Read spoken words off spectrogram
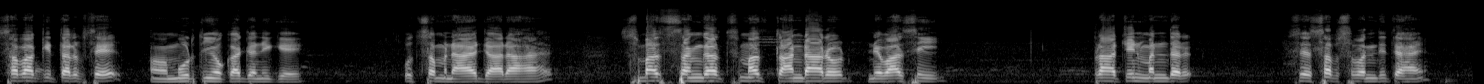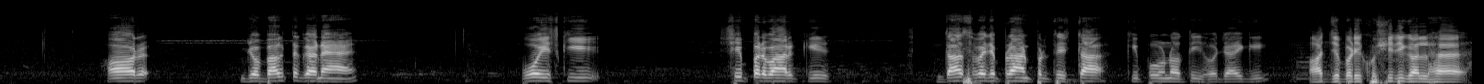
सभा की तरफ़ से मूर्तियों का जनी के उत्सव मनाया जा रहा है। समस्त संगत समस्त टांडा रोड, निवासी, प्राचीन मंदिर से सब संबंधित हैं और जो भक्तगण हैं वो इसकी शिव परिवार की दस बजे प्राण प्रतिष्ठा की पूर्णोति हो जाएगी ਅੱਜ ਬੜੀ ਖੁਸ਼ੀ ਦੀ ਗੱਲ ਹੈ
